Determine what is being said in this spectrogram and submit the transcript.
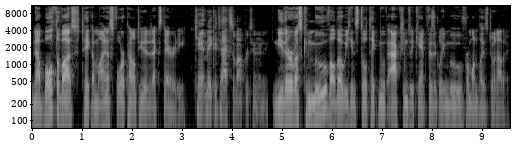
Now, both of us take a minus four penalty to dexterity. can't make attacks of opportunity. Neither of us can move, although we can still take move actions. We can't physically move from one place to another.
